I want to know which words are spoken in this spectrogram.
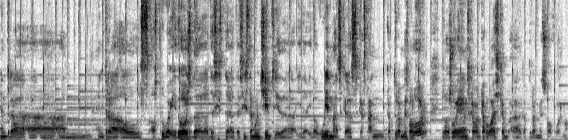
entre, uh, uh, entre els, els proveïdors de, de, de, de sistema on chips i d'algoritmes que, que estan capturant més valor i les OEMs que van cap a baix cap, uh, capturant més software. No?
